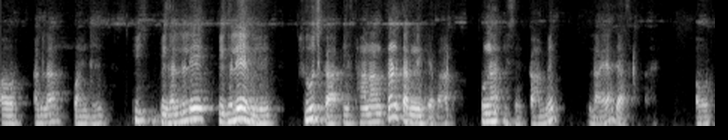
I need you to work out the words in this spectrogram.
और अगला पॉइंट है पिघले पिघले हुए फ्यूज का स्थानांतरण करने के बाद पुनः इसे काम में लाया जा सकता है। और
